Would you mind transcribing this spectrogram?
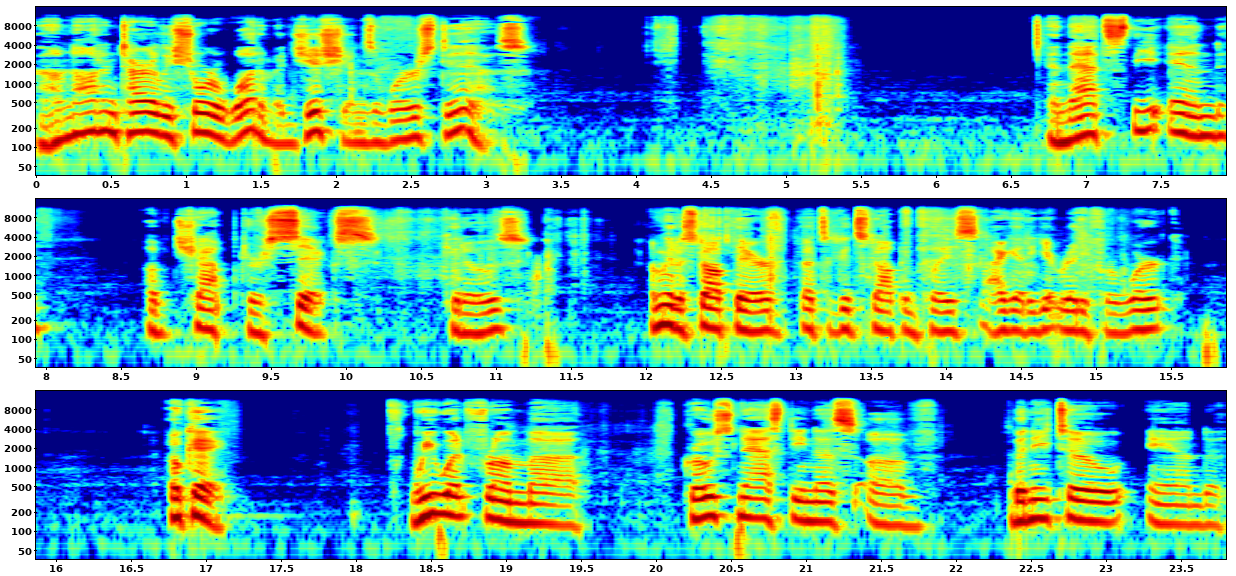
I'm not entirely sure what a magician's worst is. And that's the end of chapter 6, kiddos. I'm going to stop there. That's a good stopping place. I got to get ready for work. Okay. We went from uh, gross nastiness of Benito and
